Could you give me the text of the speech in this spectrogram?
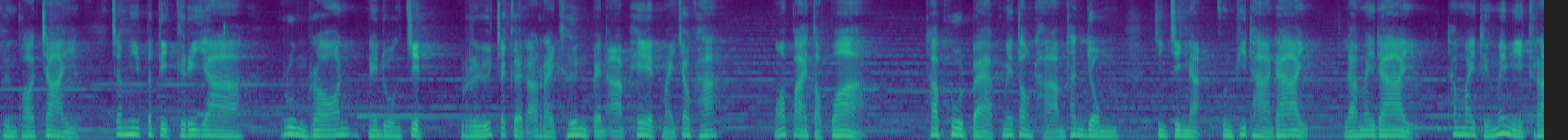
พึงพอใจ จะมีปฏิกิริยา รุ่มร้อนในดวงจิต หรือจะเกิดอะไรขึ้นเป็นอาเพศไหมเจ้าคะหมอปลายตอบว่า ถ้าพูดแบบไม่ต้องถามท่านยม จริงๆน่ะ คุณพิธาได้ แล้วไม่ได้ทำไมถึงไม่มีใคร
